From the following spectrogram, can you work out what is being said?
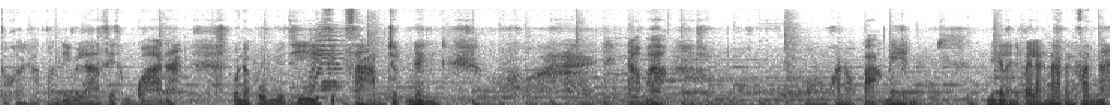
ทุกคนครับ ตอนนี้เวลาสี่ทุ่มกว่านะ อุณหภูมิอยู่ที่ 13.1 หนาวมาก โอ้ควันออกปากไม่เห็น นี่กำลังจะไปล้างหน้าแปรงฟันนะ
